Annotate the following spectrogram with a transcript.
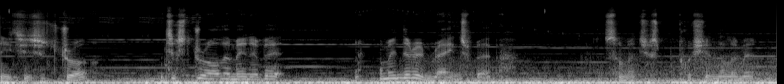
Need to just draw, just draw them in a bit. I mean, they're in range, but some are just pushing the limit.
